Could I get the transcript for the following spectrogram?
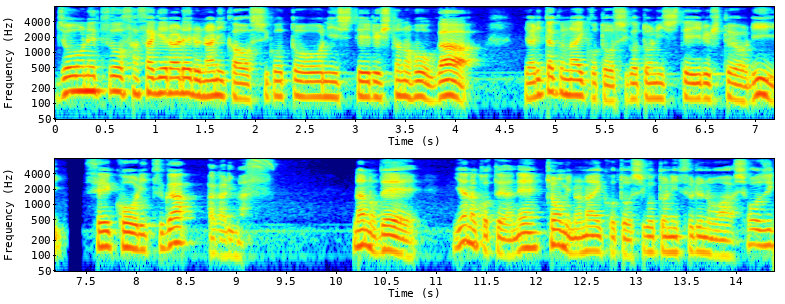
情熱を捧げられる何かを仕事にしている人の方がやりたくないことを仕事にしている人より成功率が上がります。なので嫌なことやね興味のないことを仕事にするのは正直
